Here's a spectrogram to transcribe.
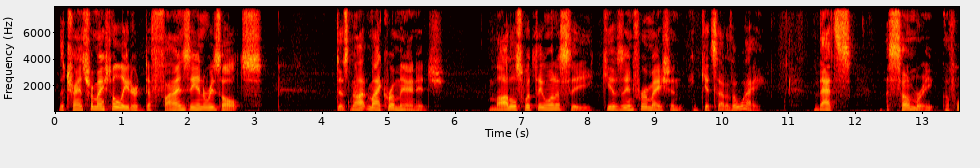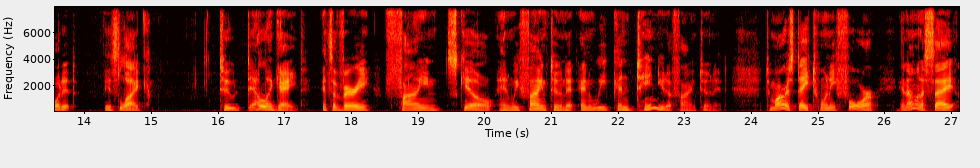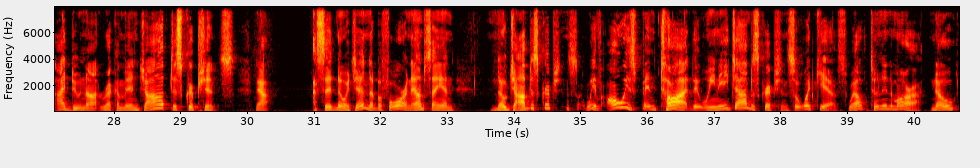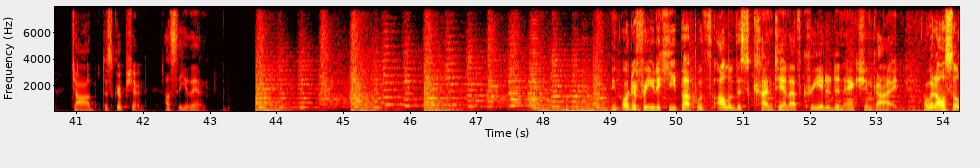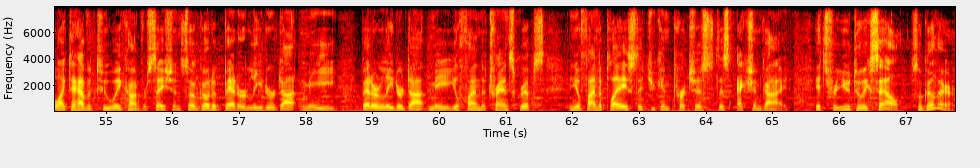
The transformational leader defines the end results, does not micromanage, models what they want to see, gives information, and gets out of the way. That's a summary of what it is like to delegate. It's a very fine skill, and we fine tune it, and we continue to fine tune it. Tomorrow is day 24, and I want to say I do not recommend job descriptions. Now, I said no agenda before, and now I'm saying no job descriptions. We've always been taught that we need job descriptions. So what gives? Well, tune in tomorrow. No job description. I'll see you then. In order for you to keep up with all of this content, I've created an action guide. I would also like to have a two way conversation, so go to betterleader.me betterleader.me. You'll find the transcripts and you'll find a place that you can purchase this action guide. It's for you to excel, so go there.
